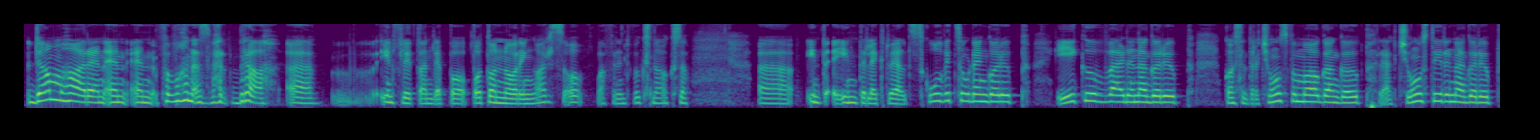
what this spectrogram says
de har en, en, en förvånansvärt bra uh, inflytande på, på tonåringars och varför inte vuxna också Uh, intellektuellt skolvitsorden går upp, IQ-värdena går upp, koncentrationsförmågan går upp, reaktionstiderna går upp.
